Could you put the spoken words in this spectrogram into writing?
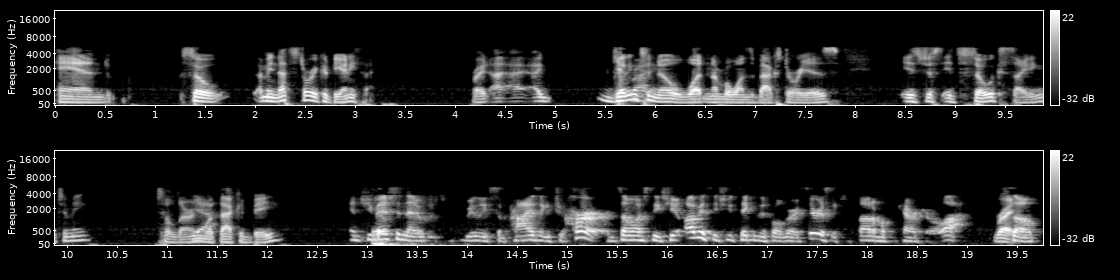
And so, I mean, that story could be anything, right? I, I, I getting right. to know what number one's backstory is is just it's so exciting to me to learn yeah. what that could be. And she mentioned that it was really surprising to her. And so obviously she obviously she's taking this role very seriously. She thought about the character a lot. Right. So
